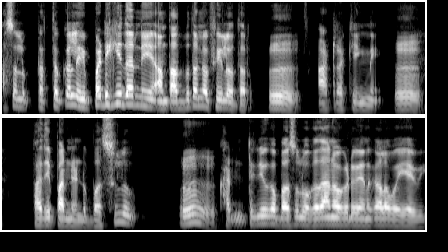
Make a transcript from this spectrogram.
అసలు ప్రతి ఒక్కళ్ళు ఇప్పటికీ దాన్ని అంత అద్భుతంగా ఫీల్ అవుతారు. ఆ ట్రెక్కింగ్ని. పది పన్నెండు బస్సులు కంటిన్యూగా బస్సులు ఒకదాని ఒకటి వెనకాల పోయేవి.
